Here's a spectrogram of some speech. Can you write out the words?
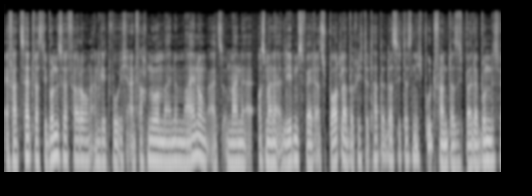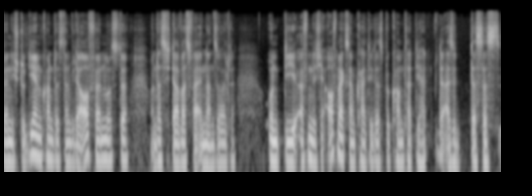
FAZ, was die Bundeswehrförderung angeht, wo ich einfach nur meine Meinung als meine, aus meiner Lebenswelt als Sportler berichtet hatte, dass ich das nicht gut fand, dass ich bei der Bundeswehr nicht studieren konnte, es dann wieder aufhören musste und dass ich da was verändern sollte. Und die öffentliche Aufmerksamkeit, die das bekommt hat, die hat, also dass das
